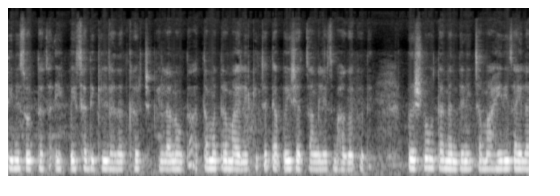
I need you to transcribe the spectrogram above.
तिने स्वतःचा एक पैसा देखील घरात खर्च केला नव्हता. आता मात्र मायलेकीच्या त्या पैशात चांगलेच भागत होते. प्रश्न होता नंदिनीच्या माहेरी जायला.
